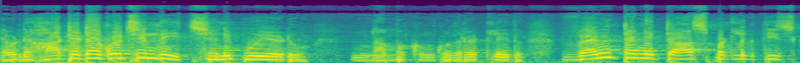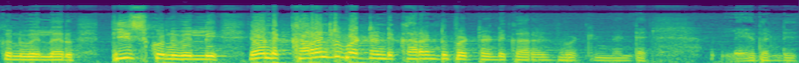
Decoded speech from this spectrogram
ఏమంటే హార్ట్ అటాక్ వచ్చింది? చనిపోయాడు. నమ్మకం కుదరట్లేదు. వెంటనే హాస్పిటల్కి తీసుకుని వెళ్ళారు. తీసుకుని వెళ్ళి ఏమంటే కరెంటు పెట్టండి కరెంటు పెట్టండి కరెంటు పెట్టండి అంటే లేదండి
